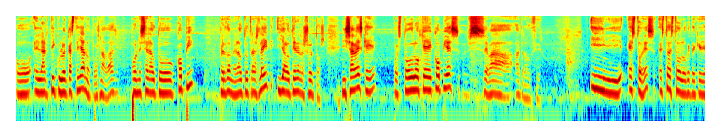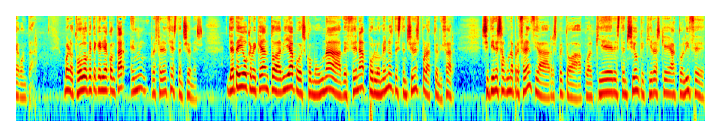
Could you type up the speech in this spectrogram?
o el artículo en castellano, pues nada, pones el autocopy, perdón, el autotranslate y ya lo tienes resueltos. Y sabes que pues todo lo que copies se va a traducir. Y esto es, esto es todo lo que te quería contar. Bueno, todo lo que te quería contar en referencia a extensiones. Ya te digo que me quedan todavía pues como una decena por lo menos de extensiones por actualizar. Si tienes alguna preferencia respecto a cualquier extensión que quieras que actualice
